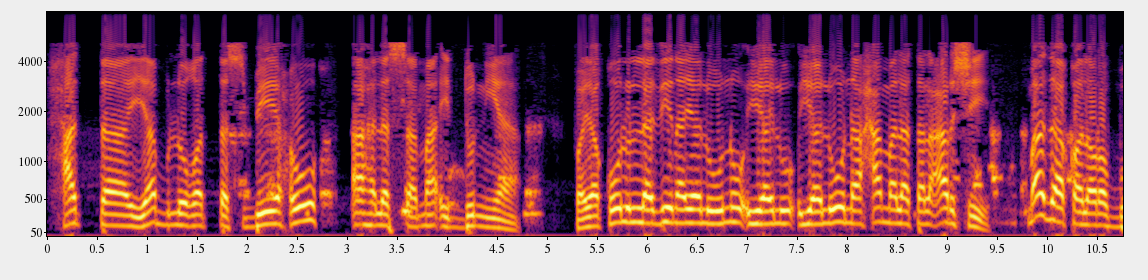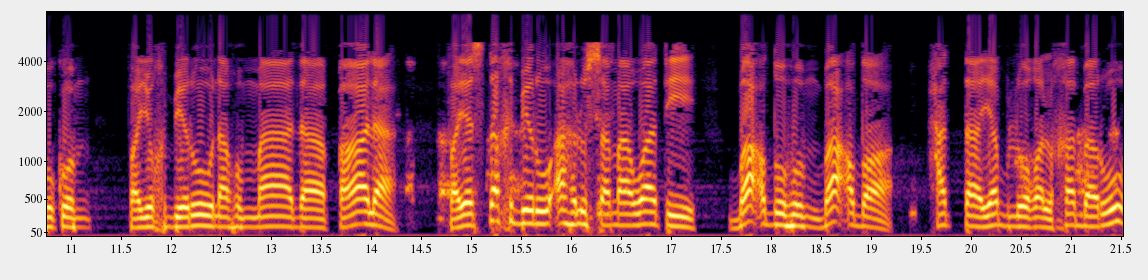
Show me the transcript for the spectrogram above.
حتى يبلغ التسبيح أهل السماء الدنيا. فيقول الذين يلون, يلون حملة العرش ماذا قال ربكم؟ فيخبرونهم ماذا قال. فيستخبر أهل السماوات بعضهم بعضا حتى يبلغ الخبر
